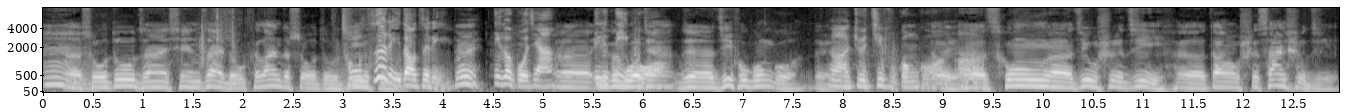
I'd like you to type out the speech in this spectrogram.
呃首都在现在的乌克兰的首都。从这里到这里，对，一个国家，呃，一个国。家，呃，基辅公国，对，啊，就基辅公国，对，呃，从呃九世纪呃到十三世纪，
